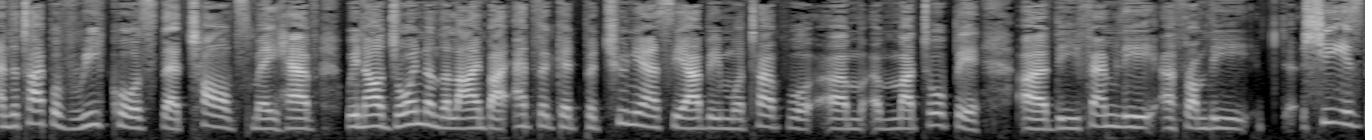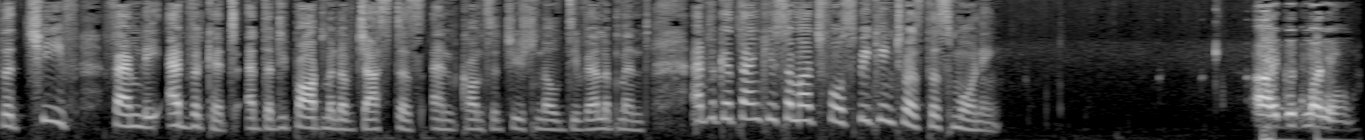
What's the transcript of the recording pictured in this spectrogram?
and the type of recourse that Charles may have. We're now joined on the line by Advocate Petunia Seabi Motapo, um, Mathope, uh, the family uh, from the, she is the Chief Family Advocate at the Department of Justice and Constitutional Development. Advocate, thank you so much for speaking to us this morning. Uh, good morning.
